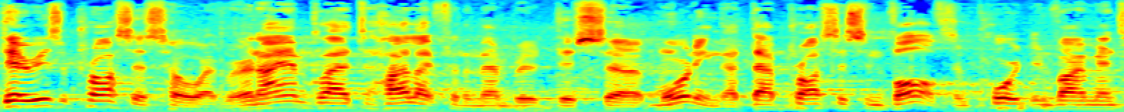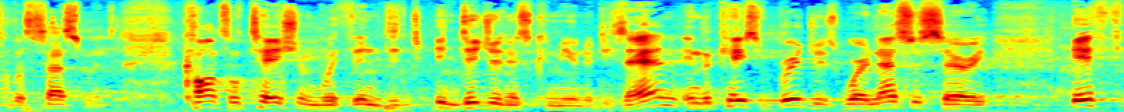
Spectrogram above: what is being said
There is a process, however, and I am glad to highlight for the member this uh, morning that that process involves important environmental assessments, consultation with ind Indigenous communities, and in the case of bridges, where necessary, if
